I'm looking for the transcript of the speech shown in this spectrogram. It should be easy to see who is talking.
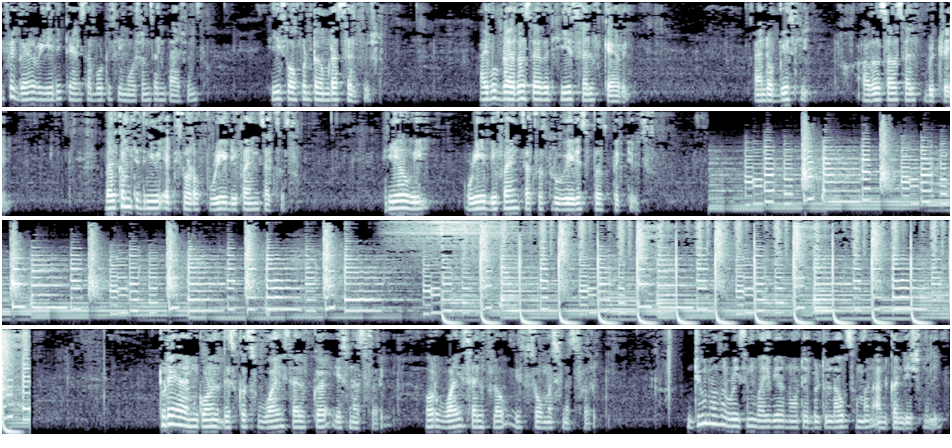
Speaker 1: If a guy really cares about his emotions and passions, he is often termed as selfish. I would rather say that he is self-caring. And obviously, others are self-betraying. Welcome to the new episode of Redefine Success. Here we redefine success through various perspectives. Today I am going to discuss why self-care is necessary or why self-love is so much necessary. Do you know the reason why we are not able to love someone unconditionally?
